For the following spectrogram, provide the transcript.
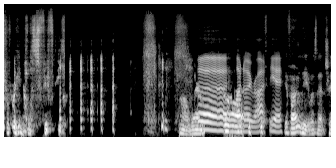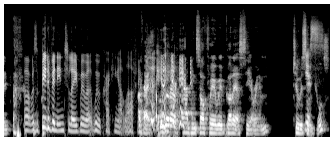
$3.50. Oh wow! uh, Oh, i know right yeah if only it was that cheap. Oh, it was a bit of an interlude we were we were cracking up laughing okay, we've got our accounting software. We've got our CRM. Two essentials.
